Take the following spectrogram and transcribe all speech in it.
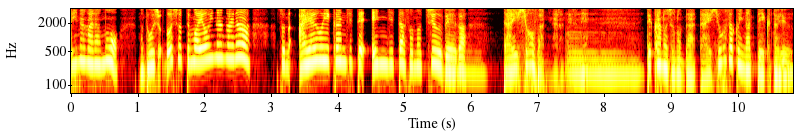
りながらも、もうどうしようどうしようって迷いながら、その危うい感じで演じたその中兵衛が大評判になるんですね。ねで、彼女の大代表作になっていくという、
